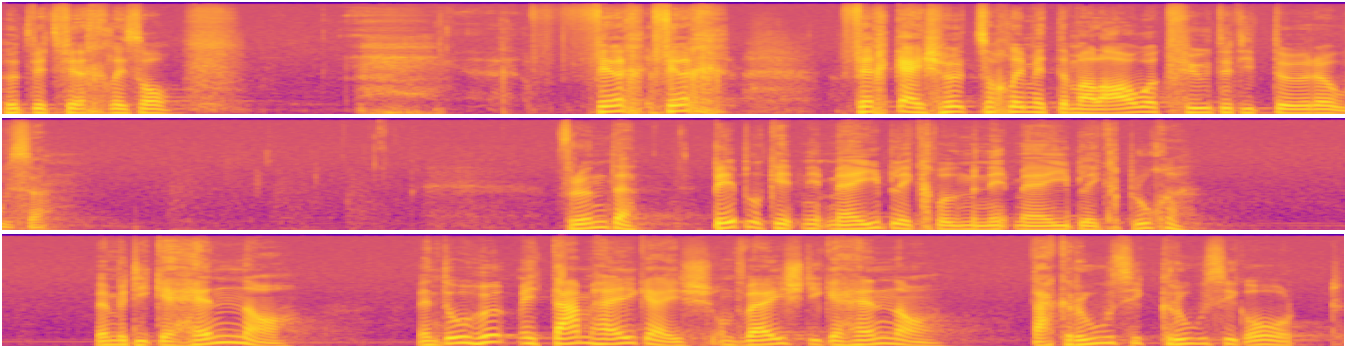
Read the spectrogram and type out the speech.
Heute wird es vielleicht so... Vielleicht, vielleicht Vielleicht gehst du heute so ein bisschen mit dem malauen Gefühl durch die Türen raus. Freunde, die Bibel gibt nicht mehr Einblick, weil wir nicht mehr Einblick brauchen. Wenn wir die Gehenna, wenn du heute mit dem heimgehst und weißt, die Gehenna, der grusige, grusige Ort,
